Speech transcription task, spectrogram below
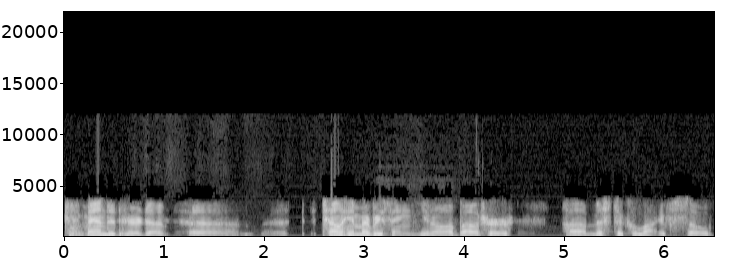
commanded her to uh, tell him everything, you know, about her uh, mystical life. So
